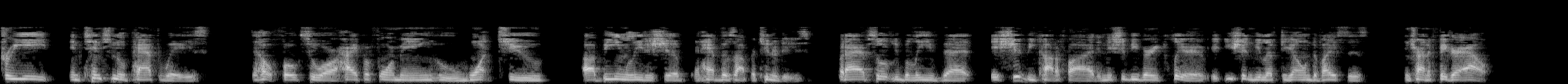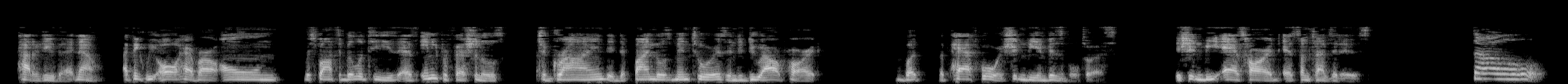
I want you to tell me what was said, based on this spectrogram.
create intentional pathways to help folks who are high performing, who want to uh, be in leadership and have those opportunities. But I absolutely believe that it should be codified and it should be very clear. You shouldn't be left to your own devices and trying to figure out how to do that. Now, I think we all have our own responsibilities as any professionals to grind and to find those mentors and to do our part. But the path forward shouldn't be invisible to us. It shouldn't be as hard as sometimes it is. So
